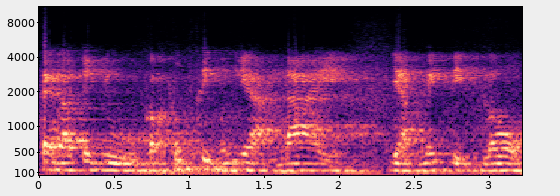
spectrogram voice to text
แต่เราจะอยู่กับทุกสิ่งทุกอย่างได้ อย่างไม่ติดโลก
